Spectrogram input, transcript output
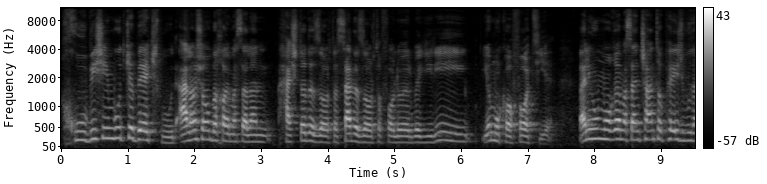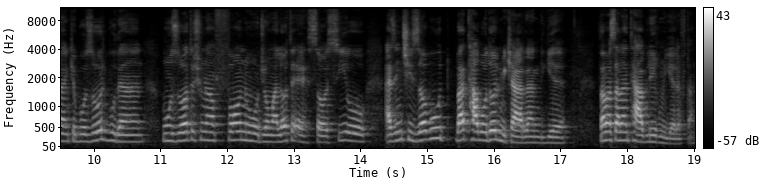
خوبیش این بود که بکر بود. الان شما بخوای مثلا 80 هزار تا 100 هزار تا follower بگیری یه مکافاتیه. ولی اون موقع مثلا چند تا پیج بودن که بزرگ بودن موضوعاتشون هم fun و جملات احساسی و از این چیزا بود. بعد تبادل می‌کردن دیگه و مثلا تبلیغ می‌گرفتن.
